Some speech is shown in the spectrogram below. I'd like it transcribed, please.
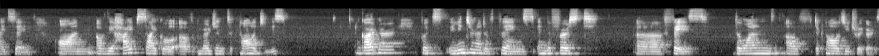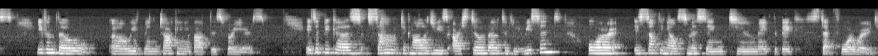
I'd say, on of the hype cycle of emergent technologies, Gartner puts the Internet of Things in the first uh, phase, the one of technology triggers, even though uh, we've been talking about this for years. Is it because some technologies are still relatively recent or is something else missing to make the big step forward?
